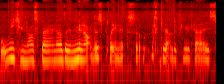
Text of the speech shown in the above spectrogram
We cannot spend another minute on this planet, so let's get out of here, guys.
